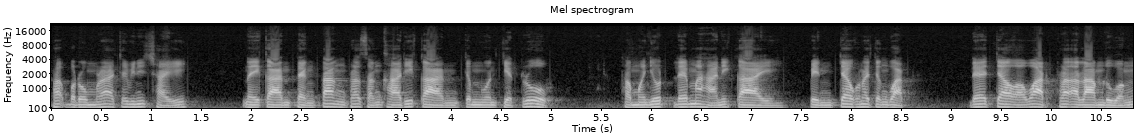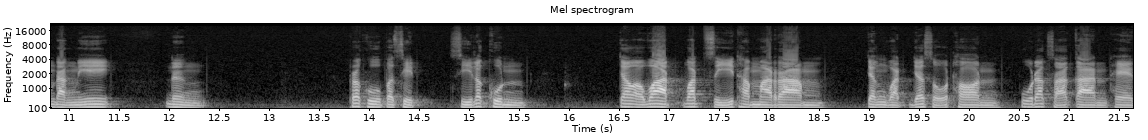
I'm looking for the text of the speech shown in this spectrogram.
พระบรมราชวินิจฉัย ในการแต่งตั้งพระสังฆาธิการจำนวนเจ็ดรูป ธรรมยุทธและมหานิกาย เป็นเจ้าคณะจังหวัด และเจ้าอาวาสพระอารามหลวงดังนี้ 1. พระครูประสิทธิ์ศรีละคุณ เจ้าอาวาสวัดศรีธรรมาราม จังหวัดยโสธร ผู้รักษาการแทน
